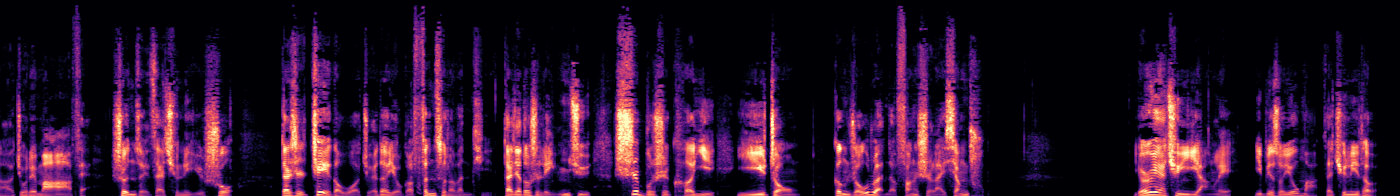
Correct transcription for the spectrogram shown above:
啊，觉得麻烦，顺嘴在群里一说。但是这个我觉得有个分寸的问题，大家都是邻居，是不是可以以一种更柔软的方式来相处？幼儿园群一样的，你比如说有嘛，在群里头，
